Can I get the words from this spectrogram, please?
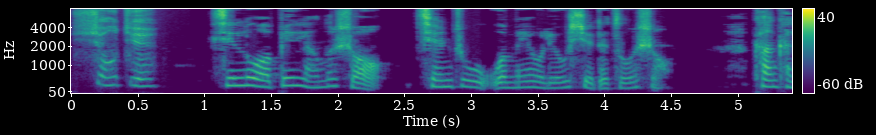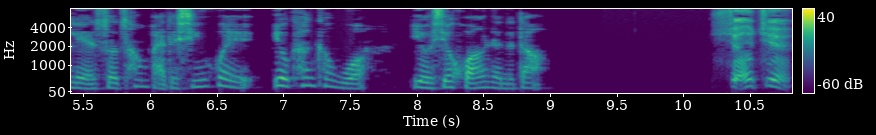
小姐，新洛冰凉的手。牵住我没有流血的左手，看看脸色苍白的新慧，又看看我，有些惶然的道：“小姐，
